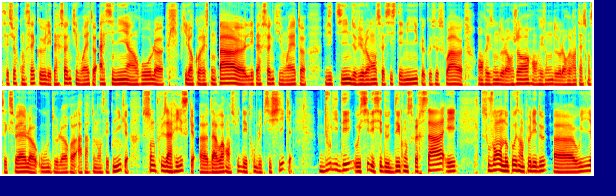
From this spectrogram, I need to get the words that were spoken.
c'est sûr qu'on sait que les personnes qui vont être assignées à un rôle qui leur correspond pas, les personnes qui vont être victimes de violences systémiques, que ce soit en raison de leur genre, en raison de leur orientation sexuelle ou de leur appartenance ethnique, sont plus à risque d'avoir ensuite des troubles psychiques. D'où l'idée aussi d'essayer de déconstruire ça et souvent on oppose un peu les deux. Euh, oui,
